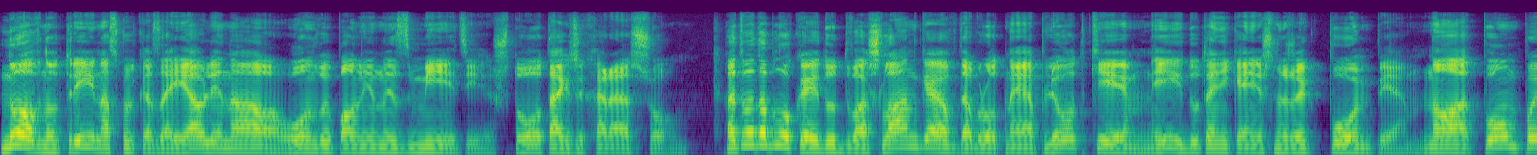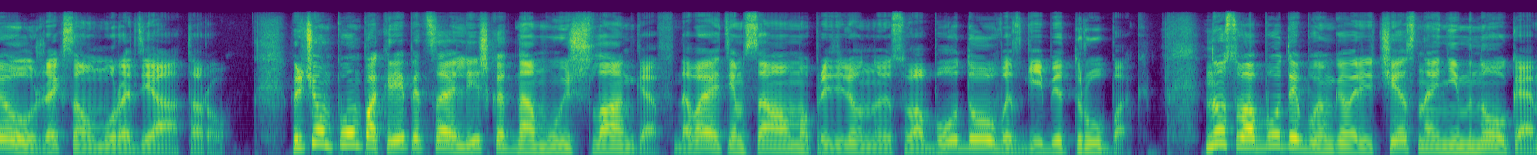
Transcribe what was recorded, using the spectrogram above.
Ну а внутри, насколько заявлено, он выполнен из меди, что также хорошо. От водоблока идут два шланга в добротной оплетке, и идут они, конечно же, к помпе, но от помпы уже к самому радиатору. Причем помпа крепится лишь к одному из шлангов, давая тем самым определенную свободу в изгибе трубок. Но свободы, будем говорить честно, немного,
